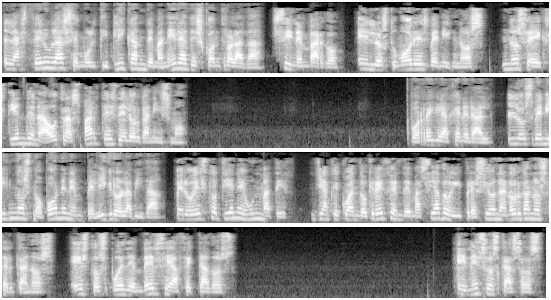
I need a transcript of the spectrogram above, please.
las células se multiplican de manera descontrolada, sin embargo, en los tumores benignos, no se extienden a otras partes del organismo. Por regla general, los benignos no ponen en peligro la vida, pero esto tiene un matiz, ya que cuando crecen demasiado y presionan órganos cercanos, estos pueden verse afectados. En esos casos,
